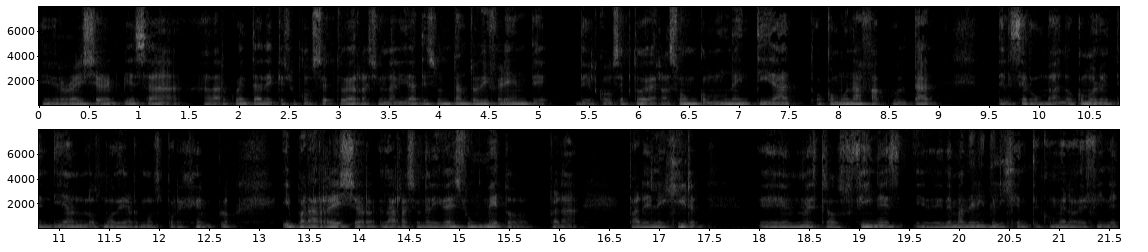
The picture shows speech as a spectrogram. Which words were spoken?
eh, Reicher empieza a dar cuenta de que su concepto de racionalidad es un tanto diferente del concepto de razón como una entidad o como una facultad del ser humano, como lo entendían los modernos, por ejemplo. Y para Rescher, la racionalidad es un método para, para elegir eh, nuestros fines eh, de manera inteligente, como él lo define.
